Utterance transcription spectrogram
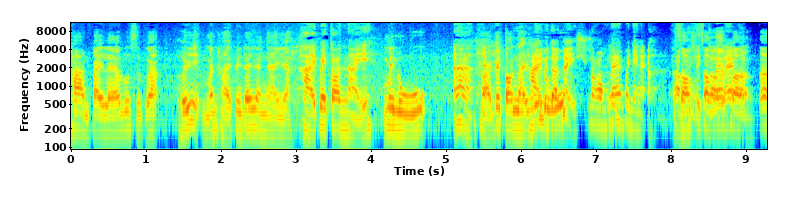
ทานไปแล้วรู้สึกว่า เฮ้ย มันหายไปได้ยังไงอะหายไปตอนไหน ไม่รู้ อ่าหายไปตอนไหนหายไม่ไปรู้ตอนไหนซองแรกเป็นยังไงอะความซองรู้สึกซองตอนแรกแรกพอก่อนก็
